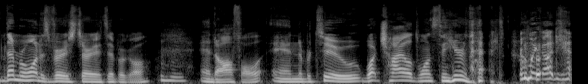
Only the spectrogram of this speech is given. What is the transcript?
number one is very stereotypical and awful. And number two, what child wants to hear that? oh my god yeah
